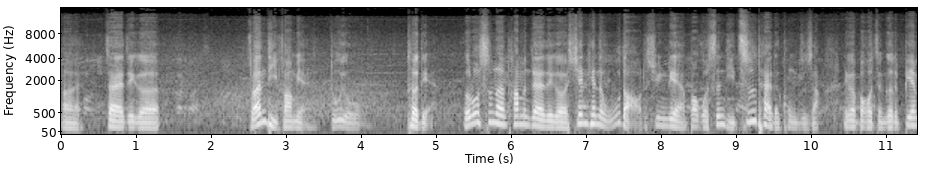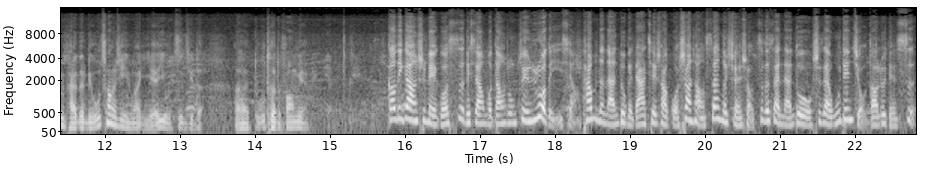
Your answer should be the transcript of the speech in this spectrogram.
呃，在这个转体方面独有特点。俄罗斯呢，他们在这个先天的舞蹈的训练，包括身体姿态的控制上，另外包括整个的编排的流畅性上，也有自己的呃独特的方面。高低杠是美国四个项目当中最弱的一项，他们的难度给大家介绍过。上场三个选手资格赛难度是在五点九到六点四，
